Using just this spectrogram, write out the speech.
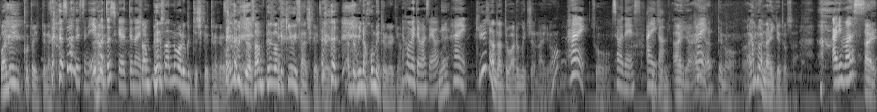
悪いこと言ってないから。た そうですね。いいことしか言ってないで三平さんの悪口しか言ってないから。悪口は三平さんとキウイさんしか言ってない あとみんな褒めてるから基本的褒めにてますよ。ね。はい。キウイさんだって悪口じゃないよ。はい。そう。そうです。愛が。愛やはい。愛やっての、愛はないけどさ。あります。はい。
